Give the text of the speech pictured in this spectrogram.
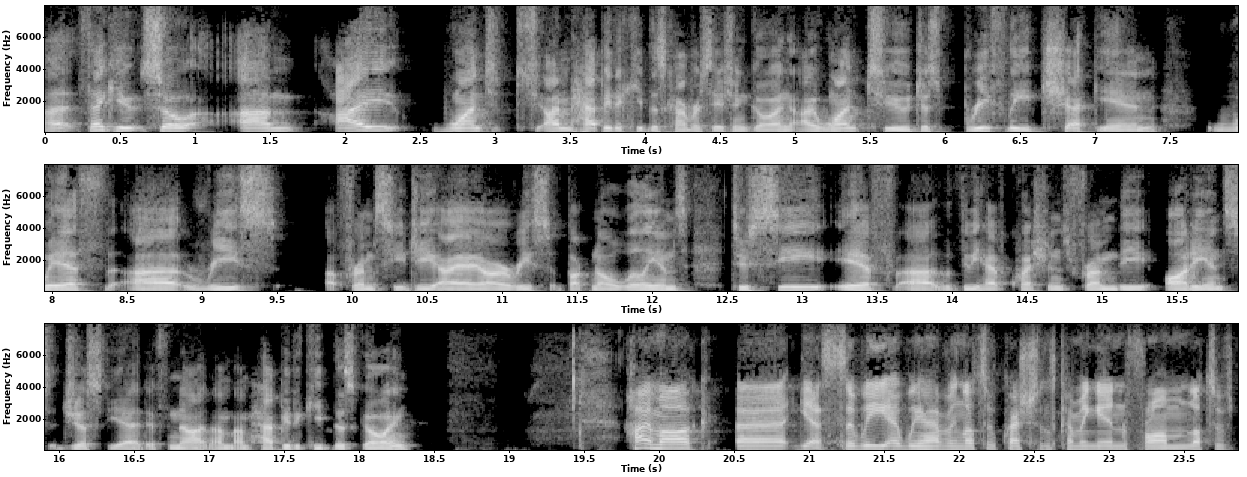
Uh, thank you. So um, I want to, I'm happy to keep this conversation going. I want to just briefly check in with uh, Reese uh, from CGIAR, Reese Bucknell Williams, to see if uh, we have questions from the audience just yet. If not, I'm, I'm happy to keep this going. Hi, Mark. Uh, yes, so we uh, we're having lots of questions coming in from lots of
